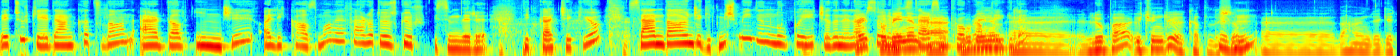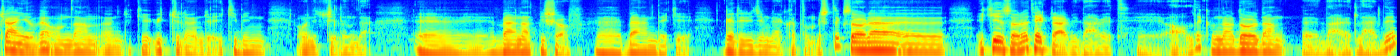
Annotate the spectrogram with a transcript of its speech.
Ve Türkiye'den katılan Erdal İnci, Ali Kazma ve Ferhat Özgür isimleri dikkat çekiyor. Sen daha önce gitmiş miydin Lupa hiç ya da neler Evet, söylemek benim, istersin e, bu programla benim, ilgili? e, Lupa üçüncü katılışım. E, daha önce geçen yıl ve ondan önceki üç yıl önce 2013 yılında e, Bernard Bischoff e, Bern'deki galericimle katılmıştık. Sonra e, iki yıl sonra tekrar bir davet e, aldık. Bunlar doğrudan e, davetlerdi.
